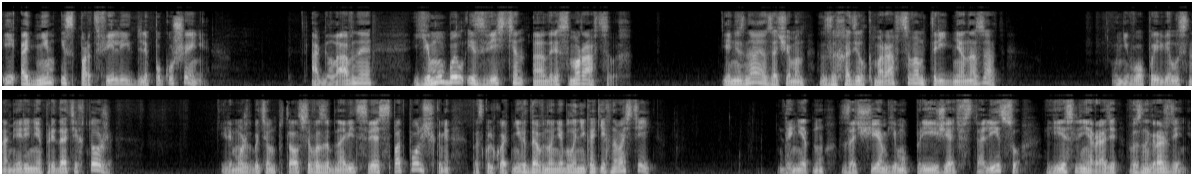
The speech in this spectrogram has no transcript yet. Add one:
и одним из портфелей для покушения. А главное, ему был известен адрес Муравцевых. Я не знаю, зачем он заходил к Маравцевым три дня назад. У него появилось намерение предать их тоже. Или, может быть, он пытался возобновить связь с подпольщиками, поскольку от них давно не было никаких новостей. Да нет, ну зачем ему приезжать в столицу, если не ради вознаграждения?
